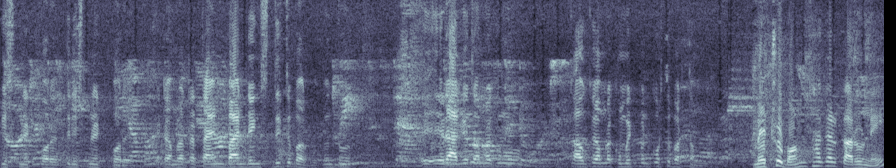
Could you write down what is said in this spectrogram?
বিশ মিনিট পরে, তিরিশ মিনিট পরে। এটা আমরা একটা টাইম বাইন্ডিংস দিতে পারব, কিন্তু এর আগে তো আমরা কোনো, কাউকে আমরা কমিটমেন্ট করতে পারতাম না। মেট্রো বন্ধ থাকার কারণে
